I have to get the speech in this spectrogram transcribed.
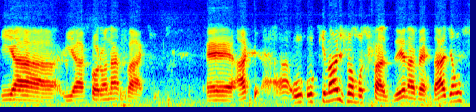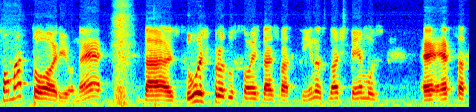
e a, e a Coronavac. É, a, a, o, o, que nós vamos fazer, na verdade, é um somatório né, das duas produções das vacinas. Nós temos é, essa,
